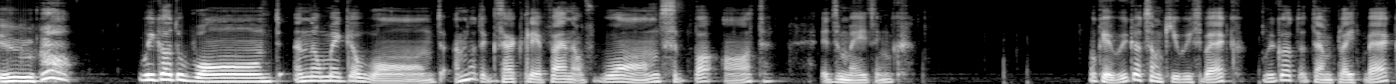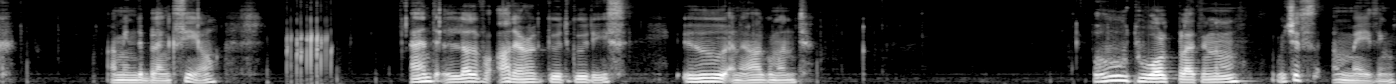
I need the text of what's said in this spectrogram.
Ooh. we got a wand, an omega wand. I'm not exactly a fan of wands, but it's amazing. Okay, we got some kiwis back. We got a template back. I mean the blank seal and a lot of other good goodies. Ooh, an argument. Ooh, 2 volt platinum, which is amazing.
